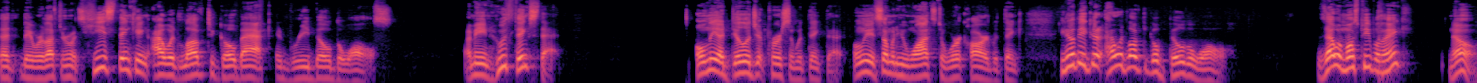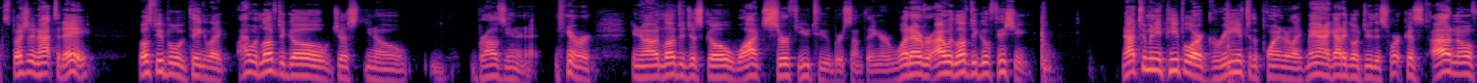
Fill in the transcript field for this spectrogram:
That they were left in ruins. He's thinking, "I would love to go back and rebuild the walls." I mean, who thinks that? Only a diligent person would think that. Only someone who wants to work hard would think, you know, be good. I would love to go build a wall. Is that what most people think? No, especially not today. Most people would think like, I would love to go just, you know, browse the internet, or you know, I would love to just go watch surf YouTube or something or whatever. I would love to go fishing. Not too many people are grieved to the point they're like, man, I got to go do this work because I don't know. If,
